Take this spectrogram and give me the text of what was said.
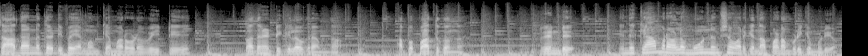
சாதாரண தேர்ட்டி ஃபைவ் எம்எம் கேமராவோட வெயிட்டு பதினெட்டு கிலோகிராம் தான். அப்போ பார்த்துக்கோங்க. ரெண்டு இந்த கேமராவில் மூணு நிமிஷம் வரைக்கும் தான் படம் பிடிக்க முடியும்.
